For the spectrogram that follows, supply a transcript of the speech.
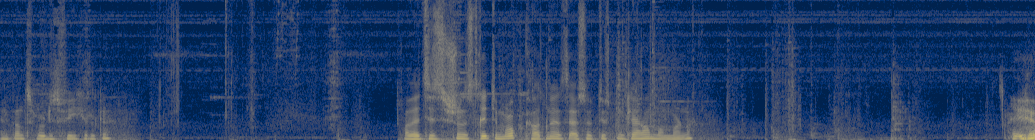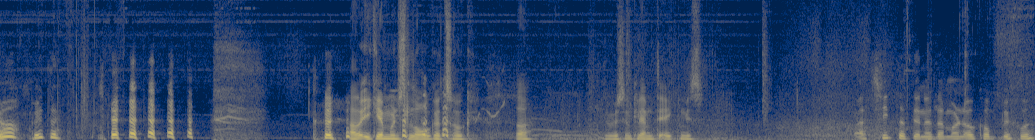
Ja, ganz wildes Viecherl, gell? Aber jetzt ist es schon das dritte Mal abgehauen, ne? Also dürften gleich haben wir mal, ne? Ja, bitte. Aber ich gehe mal ins Lager zurück. So. Wir wissen gleich um die Ecken ist. Er zittert ja nicht einmal ankommt bevor.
